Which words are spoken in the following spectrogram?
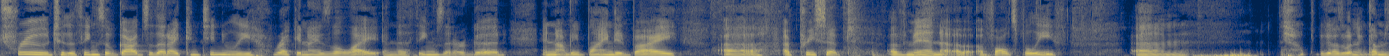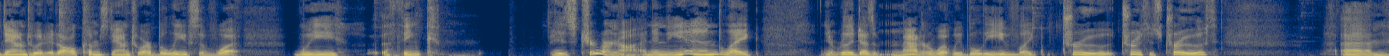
true to the things of God so that I continually recognize the light and the things that are good and not be blinded by uh, a precept of men, a, a false belief. Um, because when it comes down to it, it all comes down to our beliefs of what we think is true or not. And in the end, like, it really doesn't matter what we believe. Like, true, truth is truth. Um,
